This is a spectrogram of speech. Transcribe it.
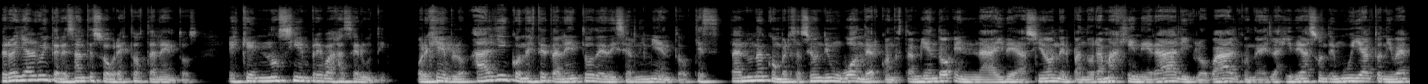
Pero hay algo interesante sobre estos talentos. Es que no siempre vas a ser útil. Por ejemplo, alguien con este talento de discernimiento que está en una conversación de un wonder, cuando están viendo en la ideación el panorama general y global, cuando las ideas son de muy alto nivel,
